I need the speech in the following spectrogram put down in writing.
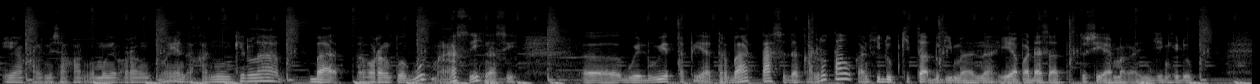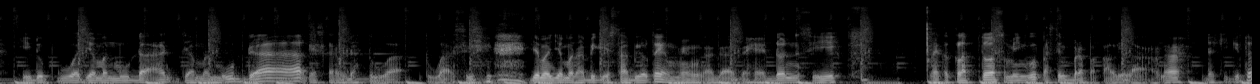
ya kalau misalkan ngomongin orang tua ya nggak akan mungkin lah bat orang tua gue masih ngasih uh, gue duit tapi ya terbatas. Sedangkan lo tahu kan hidup kita bagaimana? Ya pada saat itu sih emang anjing hidup hidup gua zaman muda zaman muda. Kayak sekarang udah tua tua sih. Zaman zaman ABG stabil tuh yang memang agak-agak hedon sih. Nah ke klub tuh seminggu pasti beberapa kali lah. Nah udah kayak gitu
